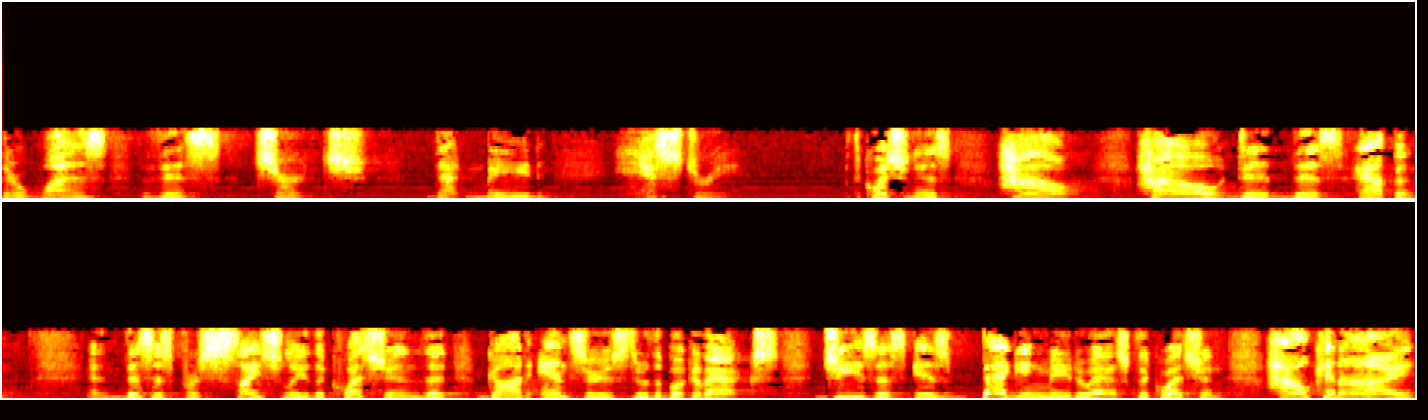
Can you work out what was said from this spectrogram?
there was this church that made history. But the question is, how? How did this happen? And this is precisely the question that God answers through the book of Acts. Jesus is begging me to ask the question how can I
